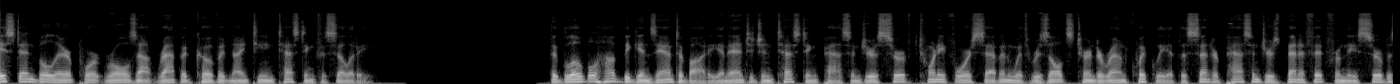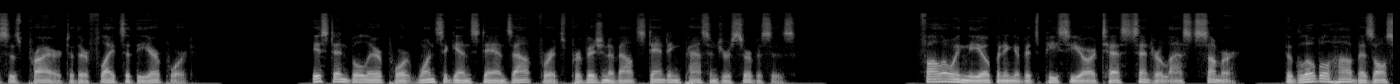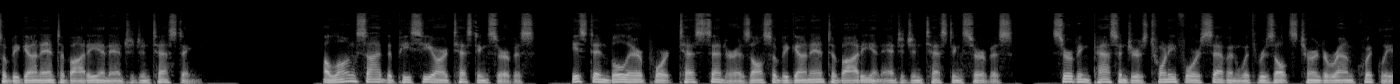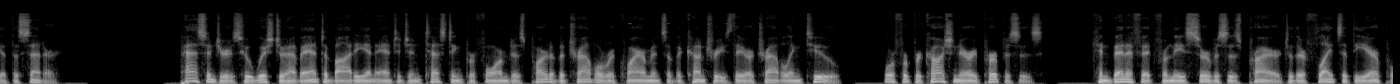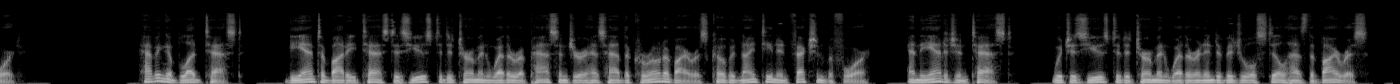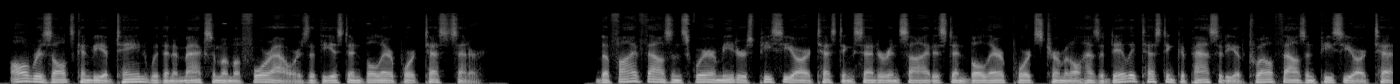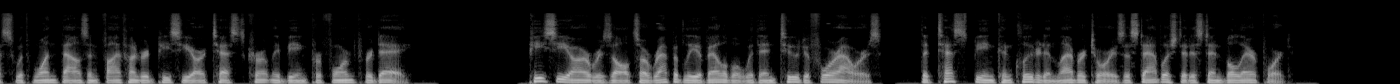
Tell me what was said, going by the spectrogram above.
Istanbul Airport rolls out rapid COVID 19 testing facility. The Global Hub begins antibody and antigen testing passengers served 24 7 with results turned around quickly at the center. Passengers benefit from these services prior to their flights at the airport. Istanbul Airport once again stands out for its provision of outstanding passenger services. Following the opening of its PCR test center last summer, the Global Hub has also begun antibody and antigen testing. Alongside the PCR testing service, Istanbul Airport Test Center has also begun antibody and antigen testing service, serving passengers 24 7 with results turned around quickly at the center. Passengers who wish to have antibody and antigen testing performed as part of the travel requirements of the countries they are traveling to, or for precautionary purposes, can benefit from these services prior to their flights at the airport. Having a blood test, the antibody test is used to determine whether a passenger has had the coronavirus COVID 19 infection before, and the antigen test, which is used to determine whether an individual still has the virus. All results can be obtained within a maximum of four hours at the Istanbul Airport Test Center. The 5,000 square meters PCR testing center inside Istanbul Airport's terminal has a daily testing capacity of 12,000 PCR tests with 1,500 PCR tests currently being performed per day. PCR results are rapidly available within 2 to 4 hours, the tests being concluded in laboratories established at Istanbul Airport.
